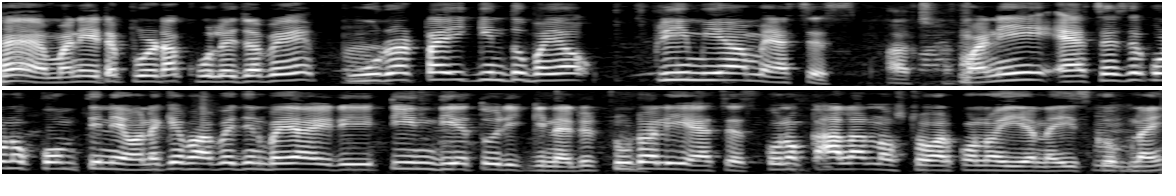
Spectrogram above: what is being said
হ্যাঁ মানে এটা পুরোটা খুলে যাবে। পুরোটাই কিন্তু ভাইয়া প্রিমিয়াম অ্যাসেস। আচ্ছা মানে অ্যাসেস এর কোনো কমতি নেই। অনেকে ভাবে যে ভাইয়া এটি টিন দিয়ে তৈরি কিনা এটা টোটালি অ্যাসেস। কোনো কালার নষ্ট হওয়ার কোনো ইয়ে নাই স্কোপ নাই।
